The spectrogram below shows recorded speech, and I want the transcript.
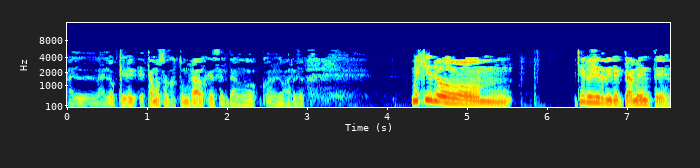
a lo que estamos acostumbrados que es el tango con el barrio. Me quiero em, quiero ir directamente,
